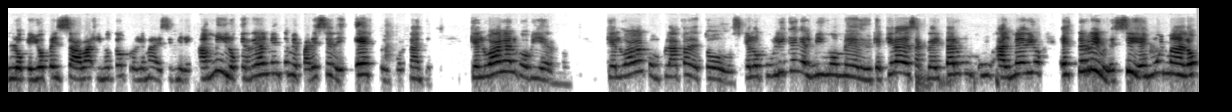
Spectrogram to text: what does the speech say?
lo que yo pensaba y no tengo problema de decir, miren, a mí lo que realmente me parece de esto importante, que lo haga el gobierno, que lo haga con plata de todos, que lo publique en el mismo medio y que quiera desacreditar un- un- al medio, es terrible, sí, es muy malo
